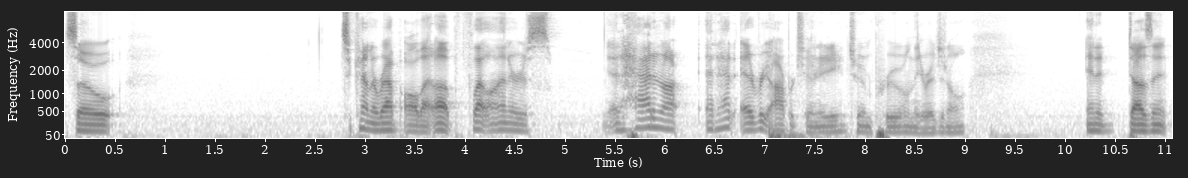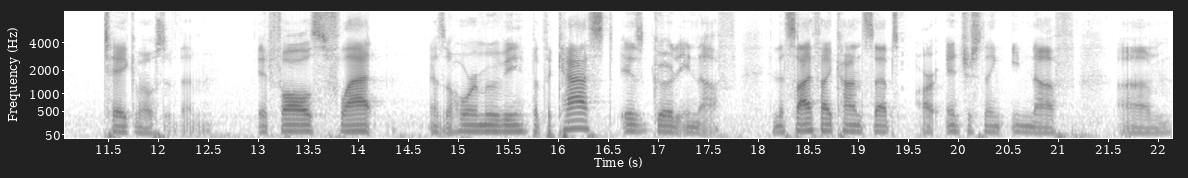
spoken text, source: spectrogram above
So, to kind of wrap all that up, Flatliners it had an op- it had every opportunity to improve on the original, and it doesn't take most of them. It falls flat as a horror movie, but the cast is good enough, and the sci-fi concepts are interesting enough um,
